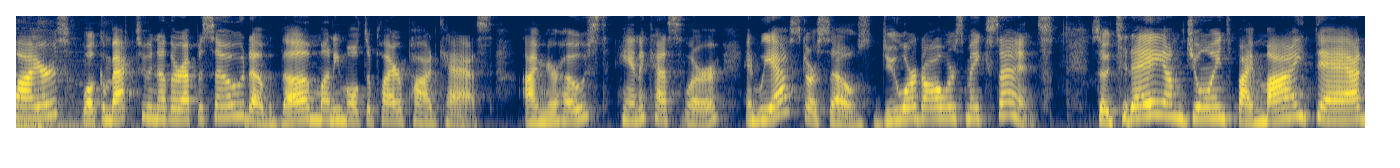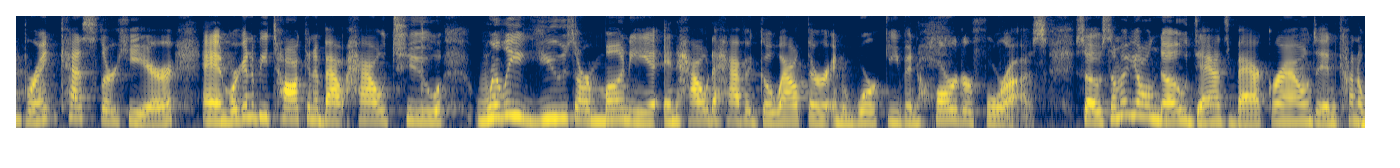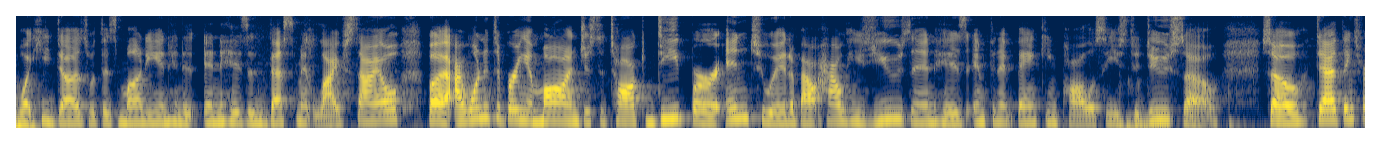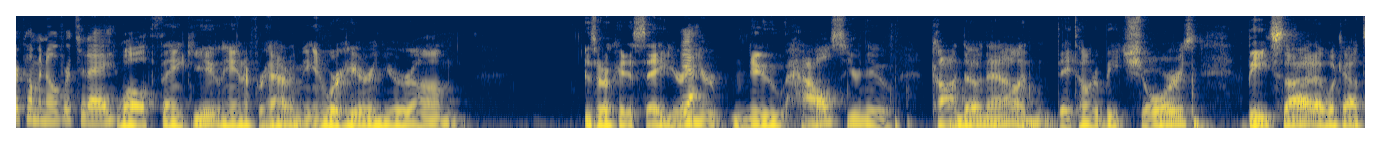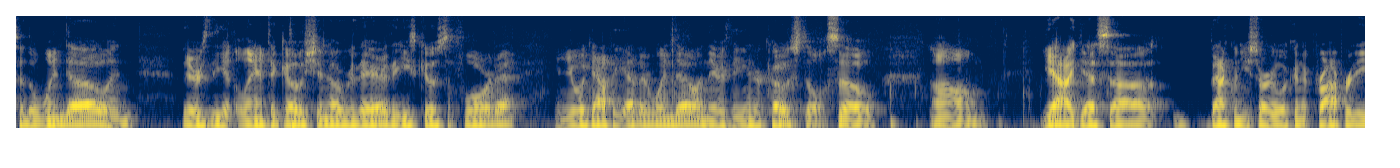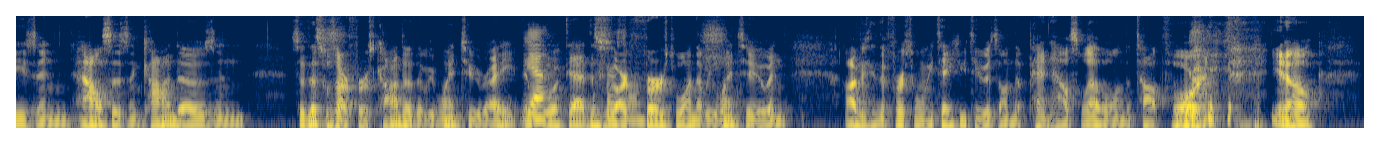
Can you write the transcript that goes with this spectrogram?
Multipliers. Welcome back to another episode of the Money Multiplier Podcast. I'm your host, Hannah Kesler, and we ask ourselves do our dollars make sense? So today I'm joined by my dad, Brent Kesler, here, and we're going to be talking about how to really use our money and how to have it go out there and work even harder for us. So some of y'all know dad's background and kind of what Mm-hmm. he does with his money and his, in his investment lifestyle, but I wanted to bring him on just to talk deeper into it about how he's using his infinite banking policies to do so. So, Dad, thanks for coming over today. Well, thank you, Hannah, for having me. And we're here in your um is it okay to say you're Yeah. in your new house, your new condo now in Daytona Beach Shores, beachside. I look out to the window and there's the Atlantic Ocean over there, the east coast of Florida, and you look out the other window and there's the intercoastal. So um yeah, I guess uh back when you started looking at properties and houses and condos and so this was our first condo that we went to, right? That Yeah, we looked at. This was first our one. first one that we went to, and obviously the first one we take you to is on the penthouse level on the top floor. And you know,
